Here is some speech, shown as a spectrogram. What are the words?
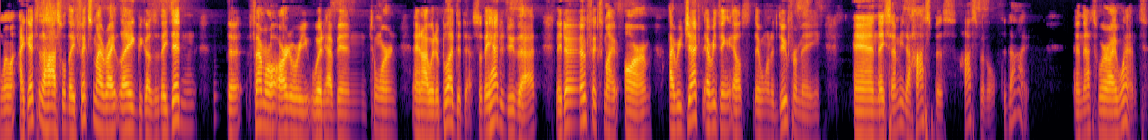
when I get to the hospital, they fix my right leg because if they didn't, the femoral artery would have been torn and I would have bled to death. So they had to do that. They don't fix my arm. I reject everything else they want to do for me, and they send me to hospice hospital to die, and that's where I went.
